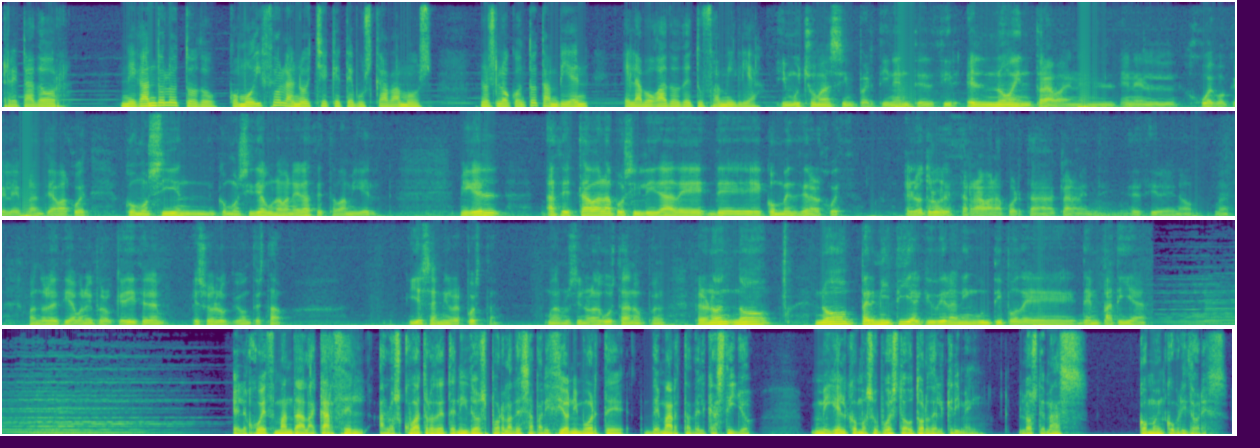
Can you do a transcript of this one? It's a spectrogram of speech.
retador, negándolo todo, como hizo la noche que te buscábamos. Nos lo contó también el abogado de tu familia. Y mucho más impertinente, es decir, él no entraba en el, juego que le planteaba el juez como si, como si de alguna manera aceptaba a Miguel. Miguel aceptaba la posibilidad de convencer al juez el otro le cerraba la puerta claramente. Es decir, eh, no, cuando le decía, bueno, ¿y pero qué dice? Eso es lo que he contestado. Y esa es mi respuesta. Bueno, si no le gusta, no. Pues, pero no, no, no permitía que hubiera ningún tipo de, de empatía. El juez manda a la cárcel a los cuatro detenidos por la desaparición y muerte de Marta del Castillo. Miguel como supuesto autor del crimen, los demás como encubridores.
